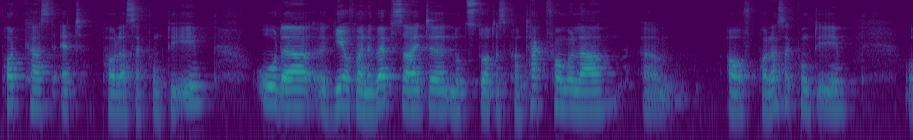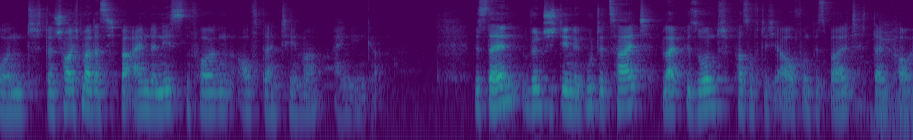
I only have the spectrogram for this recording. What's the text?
podcast.paulasack.de oder äh, geh auf meine Webseite, nutze dort das Kontaktformular ähm, auf paulasack.de und dann schaue ich mal, dass ich bei einem der nächsten Folgen auf dein Thema eingehen kann. Bis dahin wünsche ich dir eine gute Zeit, bleib gesund, pass auf dich auf und bis bald, dein Paul.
